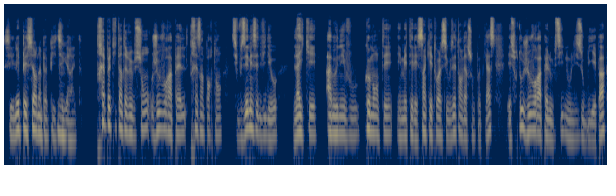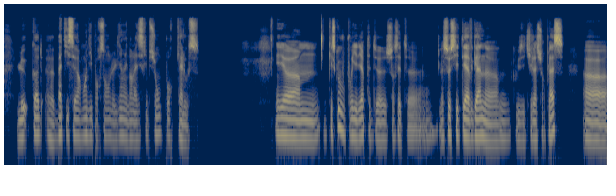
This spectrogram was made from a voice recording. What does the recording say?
C'est l'épaisseur d'un papier de Mm. cigarette. Très petite interruption, je vous rappelle, très important, si vous aimez cette vidéo, likez, abonnez-vous, commentez et mettez les 5 étoiles si vous êtes en version podcast. Et surtout, je vous rappelle aussi, ne les oubliez pas, le code euh, bâtisseur, moins 10%, le lien est dans la description pour Kalos. Et euh, qu'est-ce que vous pourriez dire peut-être euh, sur cette euh, la société afghane euh, que vous étiez là sur place? Euh,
